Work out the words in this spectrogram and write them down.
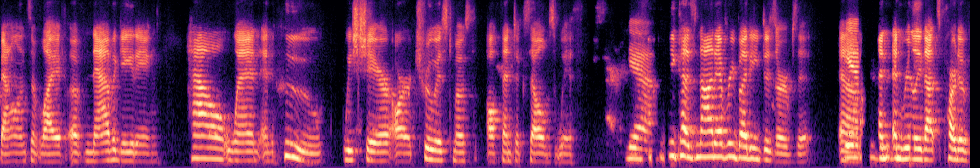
balance of life of navigating how, when, and who we share our truest, most authentic selves with. Yeah. Because not everybody deserves it. Um, yeah. And and really, that's part of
